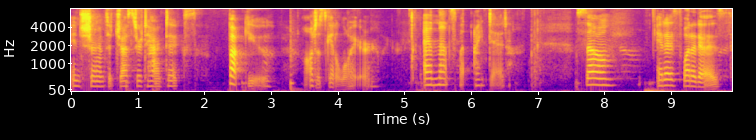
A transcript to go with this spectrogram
insurance adjuster tactics. Fuck you. I'll just get a lawyer. And that's what I did. So, it is what it is.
